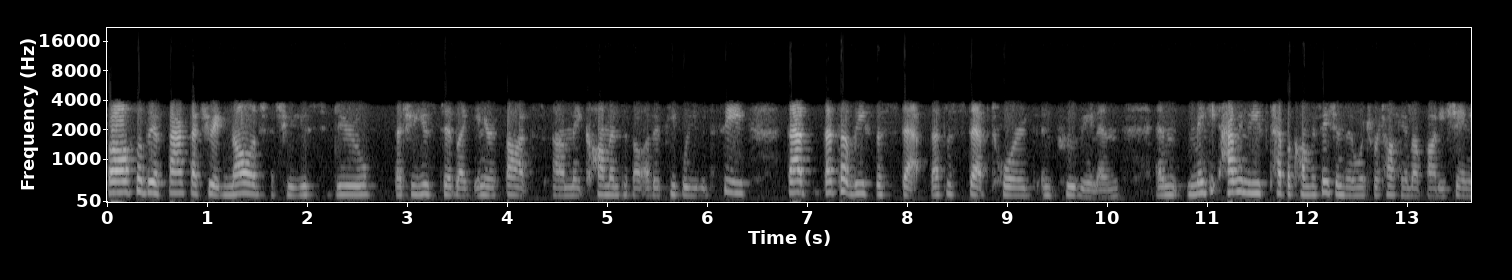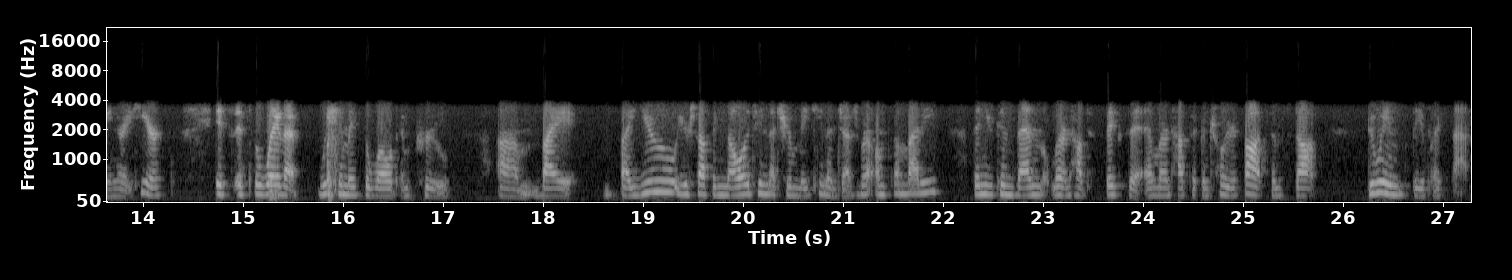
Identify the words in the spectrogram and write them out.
But also the fact that you acknowledge that you used to do, that you used to like in your thoughts um, make comments about other people you would see, that that's at least a step. That's a step towards improving and and making having these type of conversations in which we're talking about body shaming right here. It's it's the way that we can make the world improve um, by by you yourself acknowledging that you're making a judgment on somebody. Then you can then learn how to fix it and learn how to control your thoughts and stop doing things like that.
